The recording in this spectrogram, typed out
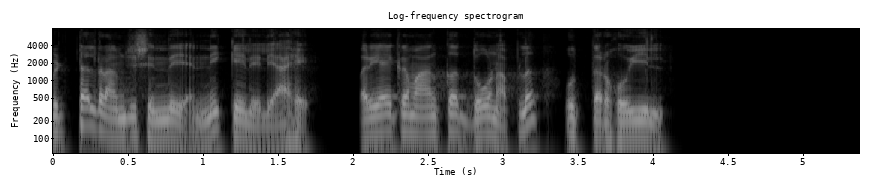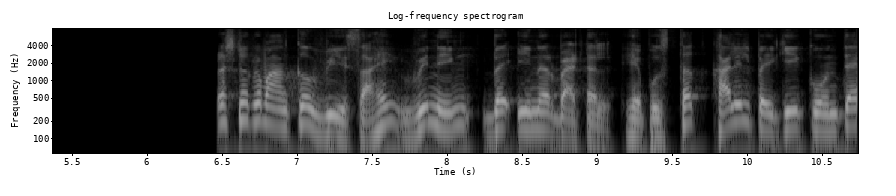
विठ्ठल रामजी शिंदे यांनी केलेली आहे. पर्याय क्रमांक दोन आपलं उत्तर होईल. प्रश्न क्रमांक वीस आहे विनिंग द इनर बॅटल हे पुस्तक खालीलपैकी कोणत्या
